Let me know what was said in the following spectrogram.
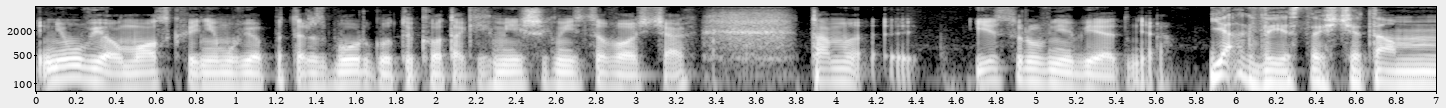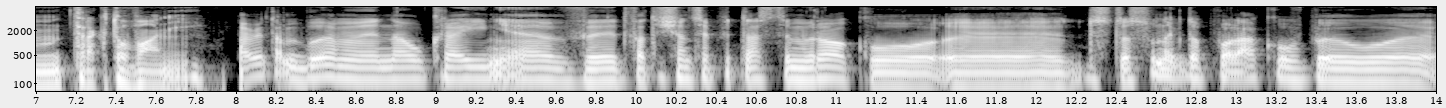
nie mówię o Moskwie, nie mówię o Petersburgu, tylko o takich mniejszych miejscowościach, tam jest równie biednie. Jak wy jesteście tam traktowani? Pamiętam, byłem na Ukrainie w 2015 roku. Y, stosunek do Polaków był y,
